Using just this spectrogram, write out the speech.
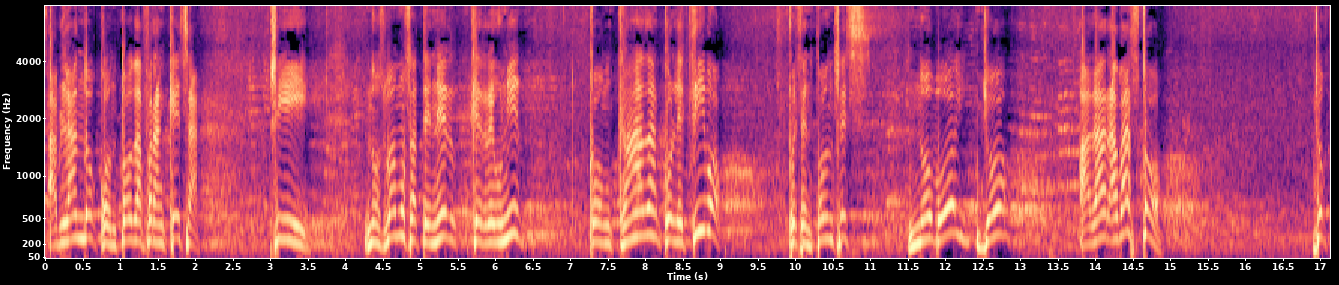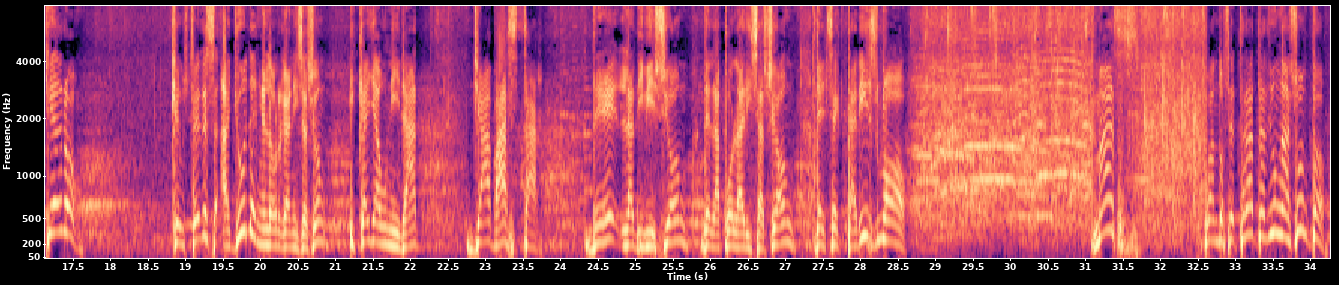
hablando con toda franqueza, si nos vamos a tener que reunir con cada colectivo, pues entonces no voy yo a dar abasto. Yo quiero que ustedes ayuden en la organización y que haya unidad. Ya basta de la división, de la polarización, del sectarismo. Más cuando se trata de un asunto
